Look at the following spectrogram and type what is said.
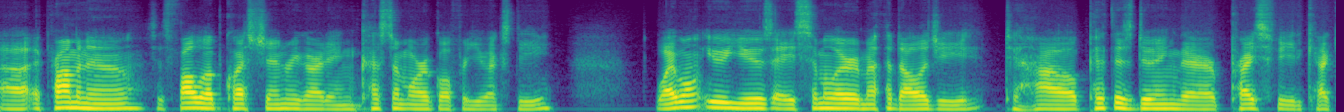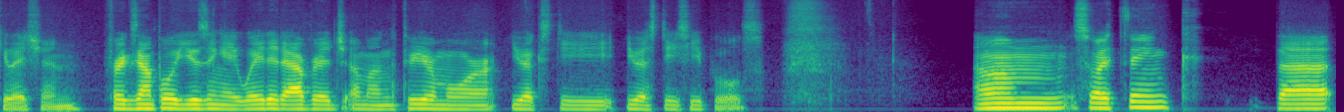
uh, Epramino says follow up question regarding custom Oracle for UXD. Why won't you use a similar methodology to how Pyth is doing their price feed calculation? For example, using a weighted average among three or more UXD USDC pools. Um, so I think that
